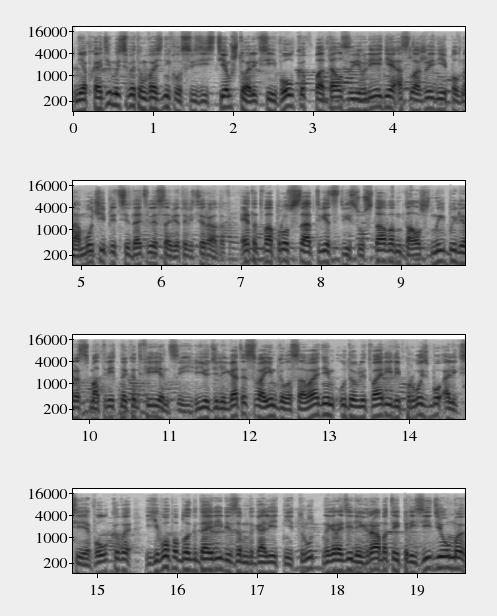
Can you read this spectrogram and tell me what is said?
Необходимость в этом возникла в связи с тем, что Алексей Волков подал заявление о сложении полномочий председателя Совета ветеранов. Этот вопрос в соответствии с уставом должны были рассмотреть на конференции. Ее делегаты своим голосованием удовлетворили просьбу Алексея Волкова, его поблагодарили за многолетний труд, наградили грамотой Президиума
